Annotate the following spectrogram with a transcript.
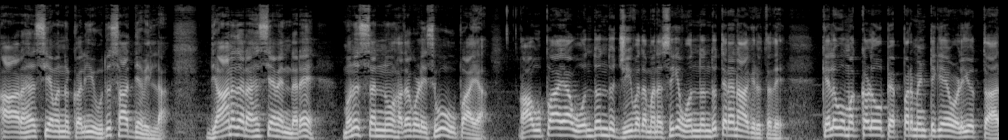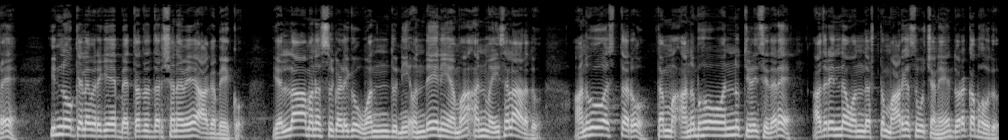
ಆ ರಹಸ್ಯವನ್ನು ಕಲಿಯುವುದು ಸಾಧ್ಯವಿಲ್ಲ. ಧ್ಯಾನದ ರಹಸ್ಯವೆಂದರೆ ಮನಸ್ಸನ್ನು ಹದಗೊಳಿಸುವ ಉಪಾಯ. ಆ ಉಪಾಯ ಒಂದೊಂದು ಜೀವದ ಮನಸ್ಸಿಗೆ ಒಂದೊಂದು ತೆರನಾಗಿರುತ್ತದೆ. ಕೆಲವು ಮಕ್ಕಳು ಪೆಪ್ಪರ್ಮೆಂಟಿಗೆ ಒಳೆಯುತ್ತಾರೆ. ಇನ್ನು ಕೆಲವರಿಗೆ ಬೆತ್ತದ ದರ್ಶನವೇ ಆಗಬೇಕು. ಎಲ್ಲ ಮನಸ್ಸುಗಳಿಗೂ ಒಂದು ನಿ, ಒಂದೇ ನಿಯಮ ಅನ್ವಯಿಸಲಾರದು. ಅನುಭವಸ್ಥರು ತಮ್ಮ ಅನುಭವವನ್ನು ತಿಳಿಸಿದರೆ ಅದರಿಂದ ಒಂದಷ್ಟು ಮಾರ್ಗಸೂಚನೆ ದೊರಕಬಹುದು.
